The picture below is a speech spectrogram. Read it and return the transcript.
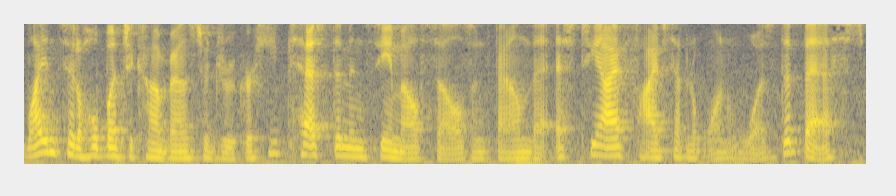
Lydon said a whole bunch of compounds to Druker. He tested them in CML cells and found that STI 571 was the best.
